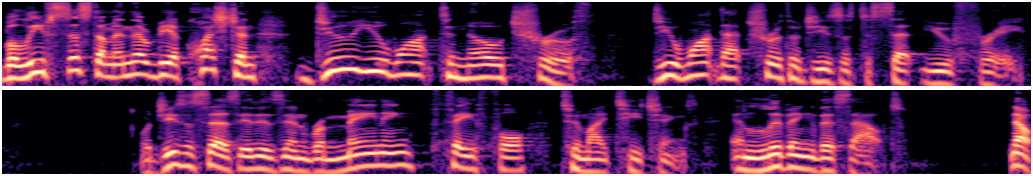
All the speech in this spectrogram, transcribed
belief system, and there would be a question do you want to know truth? Do you want that truth of Jesus to set you free? Well, Jesus says it is in remaining faithful to my teachings and living this out. Now,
